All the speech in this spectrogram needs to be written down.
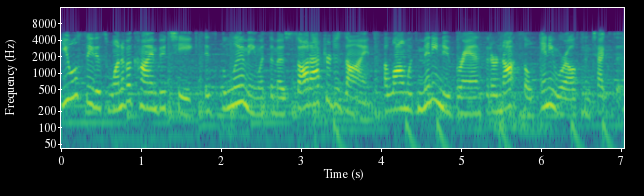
You will see this one-of-a-kind boutique is blooming with the most sought-after designs, along with many new brands that are not sold anywhere else in Texas.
